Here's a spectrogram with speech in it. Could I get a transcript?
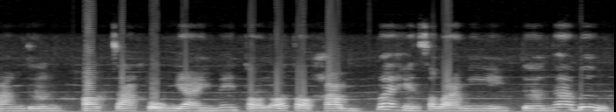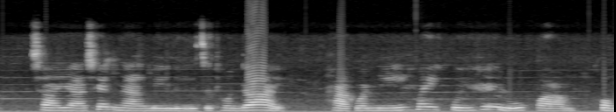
ลังก์เดินออกจากโขงใหญ่ไม่ต่อล้อต่อคำเมื่อเห็นสวามีเดินหน้าบึ้ง ชายาเช่นนางมีหรือจะทนได้ หากวันนี้ไม่คุยให้รู้ความ คง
